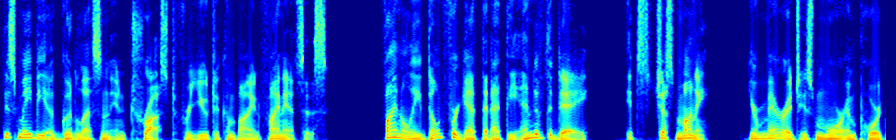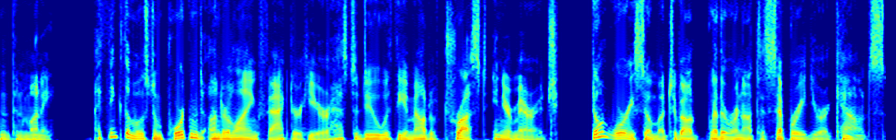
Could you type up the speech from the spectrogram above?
This may be a good lesson in trust for you to combine finances. Finally, don't forget that at the end of the day, it's just money. Your marriage is more important than money. I think the most important underlying factor here has to do with the amount of trust in your marriage. Don't worry so much about whether or not to separate your accounts.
